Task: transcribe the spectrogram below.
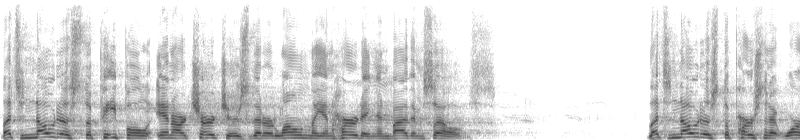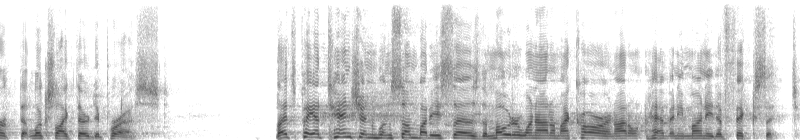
Let's notice the people in our churches that are lonely and hurting and by themselves. Let's notice the person at work that looks like they're depressed. Let's pay attention when somebody says, the motor went out of my car and I don't have any money to fix it.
